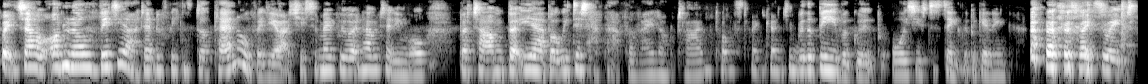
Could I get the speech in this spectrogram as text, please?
which uh, on an old video. I don't know if we can still play an old video actually, so maybe we won't have it anymore. But um, but yeah, but we did have that for a very long time. Thomas the Tank Engine with a Beaver group always used to sing at the beginning. it's very sweet.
